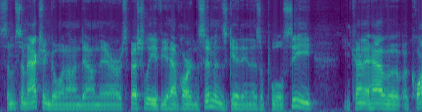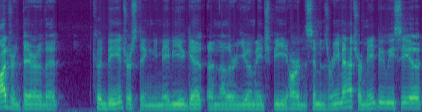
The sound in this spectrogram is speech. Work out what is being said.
some some action going on down there, especially if you have Hardin Simmons get in as a Pool C. You kind of have a, a quadrant there that could be interesting. Maybe you get another UMHB Hardin Simmons rematch, or maybe we see a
